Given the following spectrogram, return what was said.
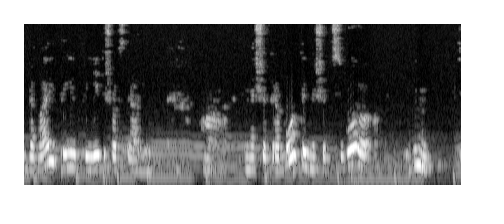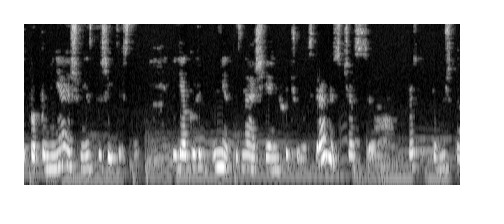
давай ты приедешь в Австралию. А, насчет работы, насчет всего, ну, типа, поменяешь место жительства. И я говорю, нет, ты знаешь, я не хочу в Австралию сейчас, а, просто потому что,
